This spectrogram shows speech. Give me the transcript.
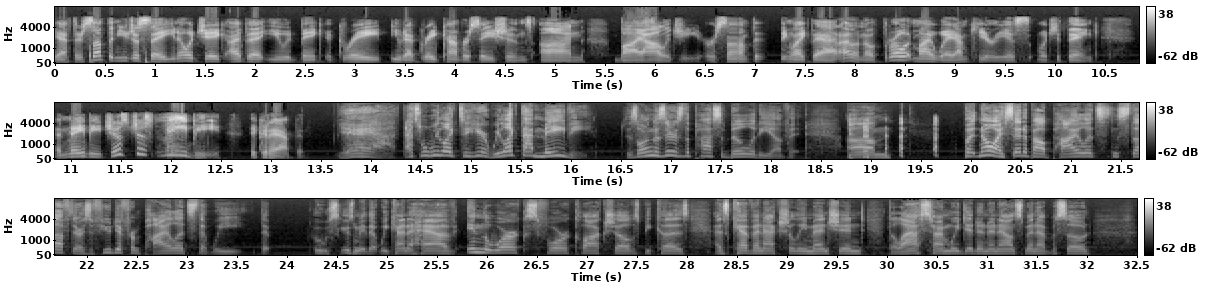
Yeah, if there's something you just say, you know what, Jake, I bet you would make a great, you would have great conversations on biology or something like that. I don't know. Throw it my way. I'm curious what you think. And maybe, just, just maybe, it could happen. Yeah, that's what we like to hear. We like that maybe, as long as there's the possibility of it. Um, but no, I said about pilots and stuff. There's a few different pilots that we that. Ooh, excuse me, that we kind of have in the works for clock shelves because, as Kevin actually mentioned the last time we did an announcement episode,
